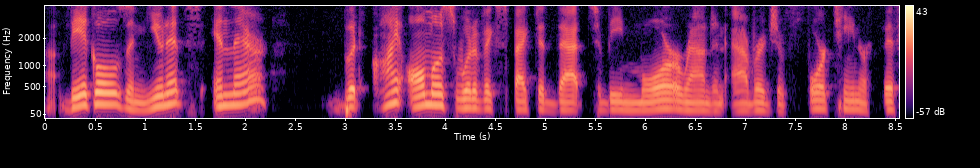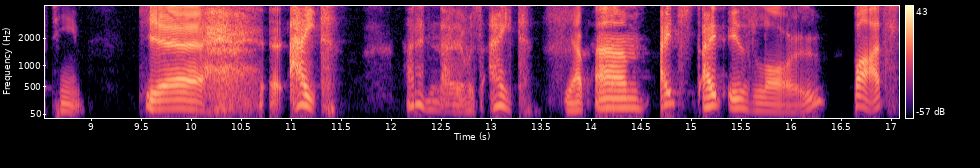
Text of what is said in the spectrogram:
uh, vehicles and units in there, but I almost would have expected that to be more around an average of 14 or 15. Yeah, eight. I didn't know there was eight. Yep. Um, eight eight is low, but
